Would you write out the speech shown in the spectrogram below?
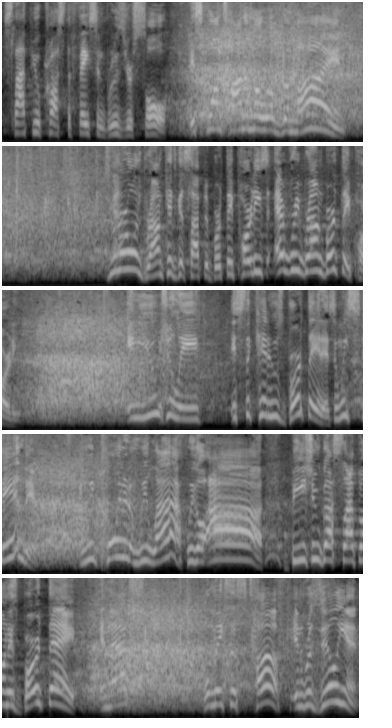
slap you across the face and bruise your soul. It's Guantanamo of the mind. Do you remember when brown kids get slapped at birthday parties? Every brown birthday party. And usually, it's the kid whose birthday it is, and we stand there and we point at him, we laugh, we go, ah, Bijou got slapped on his birthday. And that's what makes us tough and resilient.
